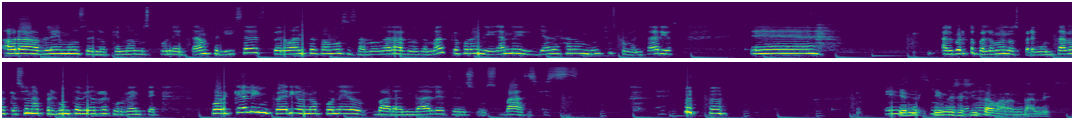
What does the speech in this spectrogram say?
ahora hablemos de lo que no nos pone tan felices, pero antes vamos a saludar a los demás que fueron llegando y ya dejaron muchos comentarios. Eh, Alberto Paloma nos preguntaba, que es una pregunta bien recurrente, ¿por qué el imperio no pone barandales en sus bases? ¿Quién, ¿quién necesita barandales?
